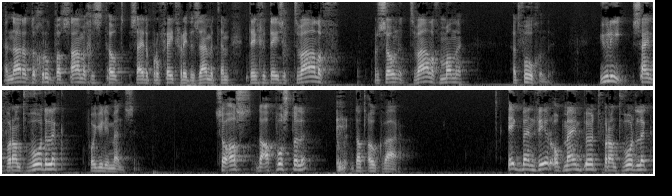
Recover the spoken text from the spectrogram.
En nadat de groep was samengesteld, zei de profeet vrede zij met hem tegen deze twaalf personen, twaalf mannen, het volgende. Jullie zijn verantwoordelijk voor jullie mensen. Zoals de apostelen dat ook waren. Ik ben weer op mijn beurt verantwoordelijk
